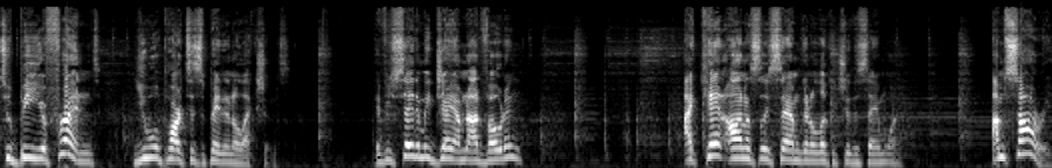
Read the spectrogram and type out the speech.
to be your friend, you will participate in elections. If you say to me, Jay, I'm not voting, I can't honestly say I'm going to look at you the same way. I'm sorry.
